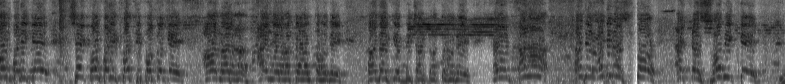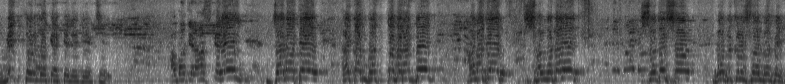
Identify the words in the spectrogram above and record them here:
কোম্পানিকে সেই কোম্পানির কর্তৃপক্ষকে আমার আইনের হাতে আনতে হবে। তাদেরকে বিচার করতে হবে। কারণ তারা তাদের অধীনস্থ একটা শ্রমিককে মৃত্যুর মুখে ঠেলে দিয়েছে। আমাদের আজকের এই জমাতে এখন বক্তব্য রাখবেন আমাদের সংগঠনের সদস্য রফিকুল ইসলাম রফিক।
